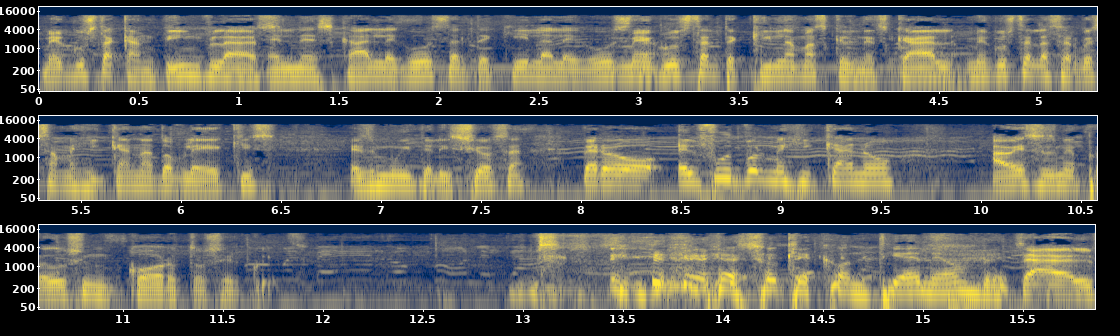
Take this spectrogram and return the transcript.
Me gusta Cantinflas. El mezcal le gusta, el tequila le gusta. Me gusta el tequila más que el mezcal. Me gusta la cerveza mexicana doble X. Es muy deliciosa. Pero el fútbol mexicano a veces me produce un cortocircuito. Eso que contiene, hombre. O sea, el-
